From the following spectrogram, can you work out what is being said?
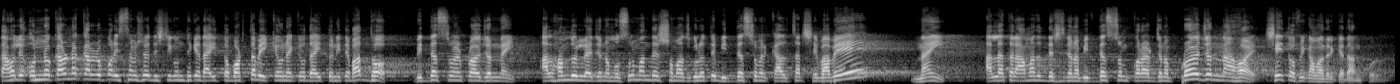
তাহলে অন্য কারও না কারোর উপর ইসলাম শরীয়তের দৃষ্টিকোণ থেকে দায়িত্ব বর্তাবেই কেউ না কেউ দায়িত্ব নিতে বাধ্য। বৃদ্ধাশ্রমের প্রয়োজন নাই। আলহামদুলিল্লাহ যেন মুসলমানদের সমাজগুলোতে বৃদ্ধাশ্রমের কালচার সেভাবে নাই। আল্লাহ তালা আমাদের দেশে যেন বৃদ্ধাশ্রম করার জন্য প্রয়োজন না হয়, সেই তফিক আমাদেরকে দান করুন।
